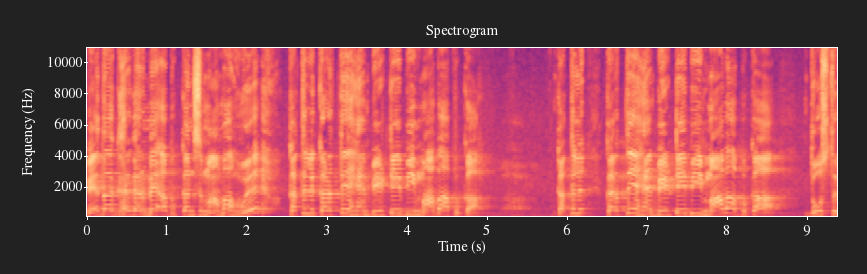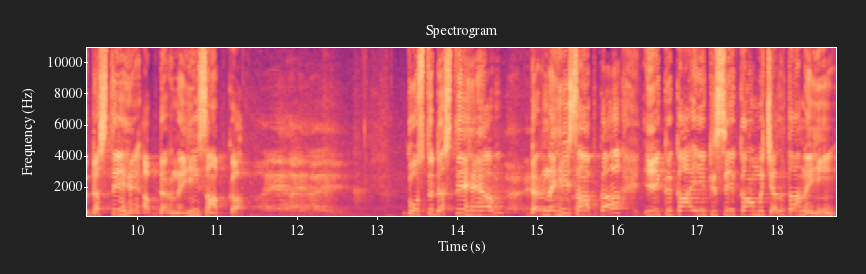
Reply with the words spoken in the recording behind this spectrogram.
पैदा घर घर में अब कंस मामा हुए। कत्ल करते हैं बेटे भी माँ बाप का। कत्ल करते हैं बेटे भी माँ बाप का। दोस्त डसते हैं अब डर नहीं सांप का। दोस्त डसते हैं अब, डर नहीं सांप का, एक का एक से काम चलता नहीं,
